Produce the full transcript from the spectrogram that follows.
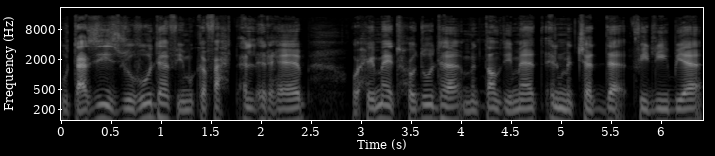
وتعزيز جهودها في مكافحة الإرهاب وحماية حدودها من تنظيمات المتشدة في ليبيا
